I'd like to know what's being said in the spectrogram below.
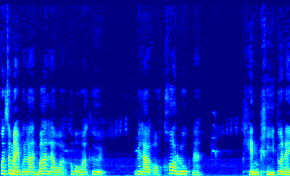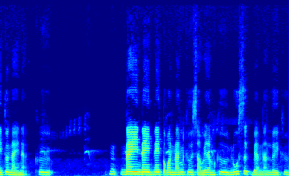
คนสมัยโบราณบ้านเราอะเขาบอกว่าคือ เวลาออกคลอดลูกนะ เห็นผีตัวไหนตัวไหนน่ะ คือในในในตอนนั้นคือสาวเวลัมคือรู้สึกแบบนั้นเลยคือ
